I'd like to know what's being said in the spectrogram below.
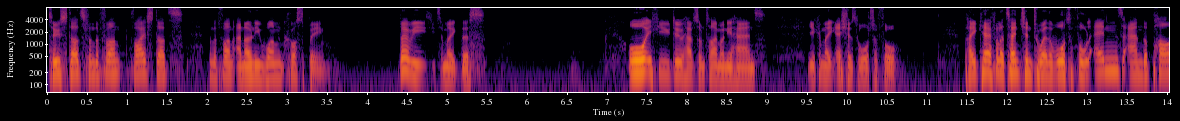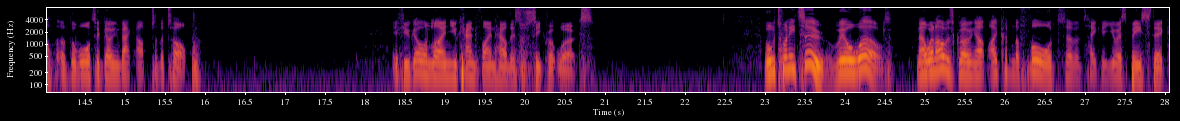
Two studs from the front, five studs from the front, and only one crossbeam. Very easy to make this. Or if you do have some time on your hands, you can make Escher's waterfall. Pay careful attention to where the waterfall ends and the path of the water going back up to the top. If you go online, you can find how this secret works. Rule 22, real world. Now, when I was growing up, I couldn't afford to take a USB stick,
